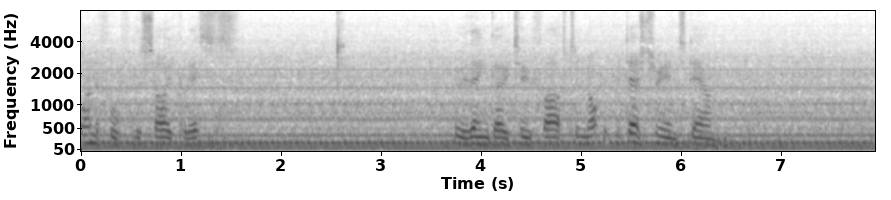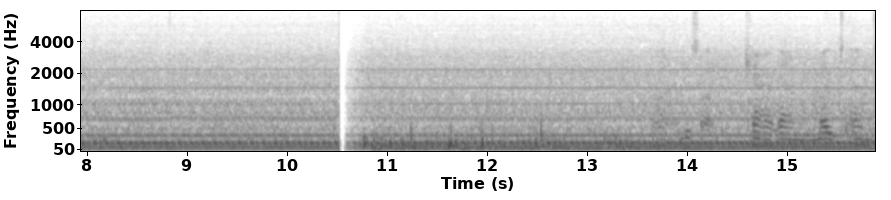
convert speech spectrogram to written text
Wonderful for the cyclists who then go too fast and knock the pedestrians down. A caravan motorhome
